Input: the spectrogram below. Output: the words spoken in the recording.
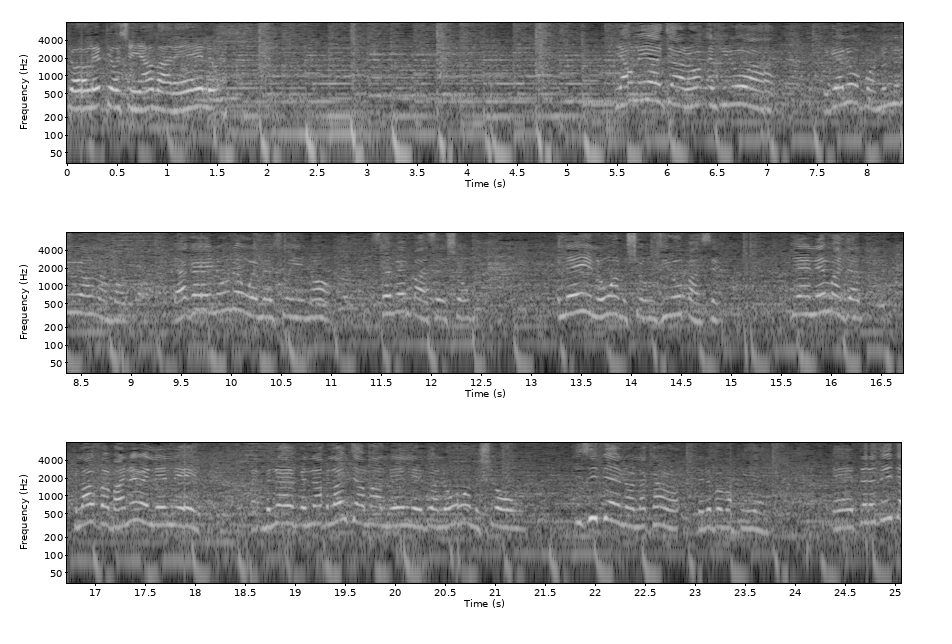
ပျော်လည်းပျော်ရှင်ရပါတယ်လို့ရောင်းလေးရကြတော့အန်တီတို့က တကယ်လို့ပေါ့နည်းနည်းလေးရောင်းတာပေါ့ဒါကြိုင်လုံးနဲ့ဝယ်မယ်ဆိုရင်တော့7%ရှုံးအလဲရင်လုံးဝမရှုံး0%အပြန်လဲမှじゃဘလောက်ဘာနဲ့ပဲလဲလဲဘယ်နဲ့ဘယ်နဲ့ဘလောက်ကြာမှလဲလဲသူကလုံးဝမရှုံးပစ္စည်းပြန်တော့လက်ခတော့လည်းလည်းပါပါပေးရအဲတရသေးကြ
